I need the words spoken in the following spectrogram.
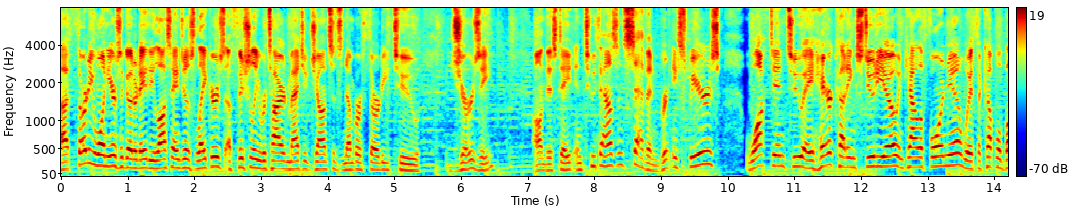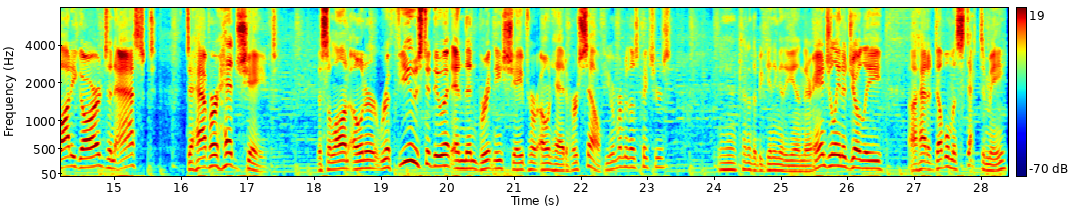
Uh, 31 years ago today, the Los Angeles Lakers officially retired Magic Johnson's number 32 jersey. On this date in 2007, Britney Spears walked into a haircutting studio in California with a couple bodyguards and asked to have her head shaved. The salon owner refused to do it, and then Britney shaved her own head herself. You remember those pictures? Yeah, kind of the beginning of the end there. Angelina Jolie uh, had a double mastectomy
